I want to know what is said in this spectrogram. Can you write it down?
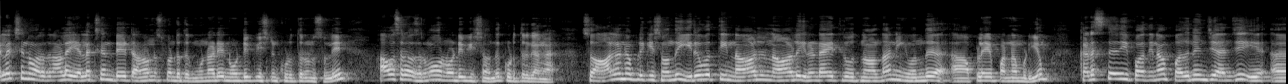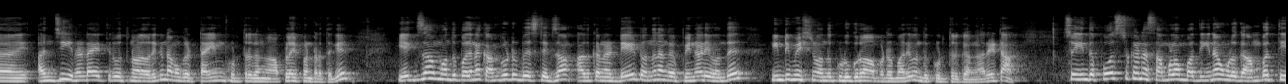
எலெக்ஷன் வரதுனால எலெக்ஷன் டேட் அனௌன்ஸ் பண்ணுறதுக்கு முன்னாடியே நோட்டிஃபிகேஷன் கொடுத்துருன்னு சொல்லி அவசர அவசரமாக ஒரு நோட்டிஃபிகேஷன் வந்து கொடுத்துருக்காங்க. ஸோ ஆன்லைன் அப்ளிகேஷன் வந்து இருபத்தி நாலு நாலு இரண்டாயிரத்தி இருபத்தி நாலு தான் நீங்கள் வந்து அப்ளை பண்ண முடியும். கடைசி தேதி பார்த்தீங்கன்னா பதினஞ்சு அஞ்சு அஞ்சு இரண்டாயிரத்தி இருபத்தி நாலு வரைக்கும் நமக்கு டைம் கொடுத்துருக்காங்க அப்ளை பண்ணுறதுக்கு எக்ஸாம் வந்து பார்த்திங்கன்னா கம்ப்யூட்டர் பேஸ்ட் எக்ஸாம் அதுக்கான டேட் வந்து நாங்கள் பின்னாடி வந்து இன்டிமேஷன் வந்து கொடுக்குறோம் அப்படின்ற மாதிரி வந்து கொடுத்துருக்காங்க ரைட்டா ஸோ இந்த போஸ்ட்டுக்கான சம்பளம் பார்த்தீங்கன்னா உங்களுக்கு ஐம்பத்தி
